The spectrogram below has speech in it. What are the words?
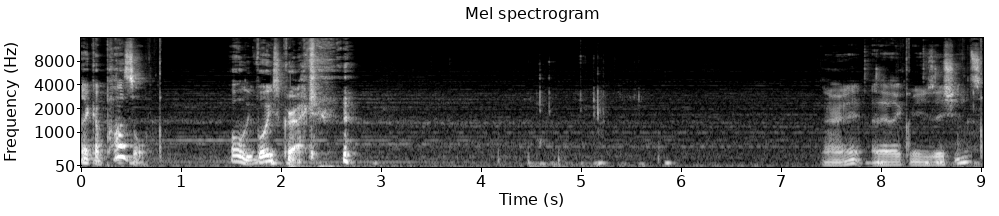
Like a puzzle. Holy voice crack. Alright, are they like musicians?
